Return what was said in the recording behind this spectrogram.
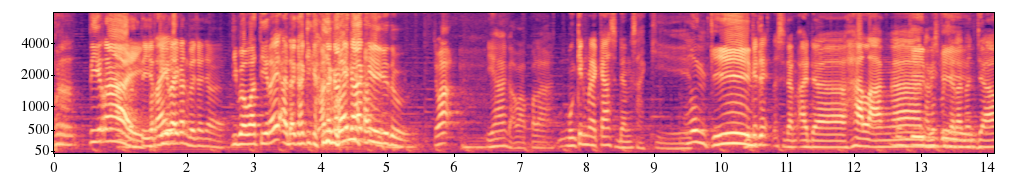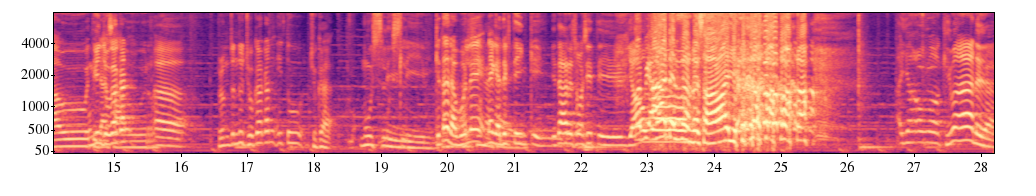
Bertirai. Bertirai. Bertirai kan biasanya. di bawah tirai ada kaki-kaki Ada kaki-kaki gitu. Cuma ya nggak apa-apa lah. mungkin mereka sedang sakit Mungkin. mungkin sedang ada halangan Mungkin, habis mungkin. perjalanan jauh Mungkin tidak juga kan sahur. eh, belum tentu juga kan itu juga muslim. Muslim. Kita udah boleh menghargai. thinking. Kita harus positif. Ya Tapi Allah. ada tetangga saya. Ya Allah, gimana ya?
